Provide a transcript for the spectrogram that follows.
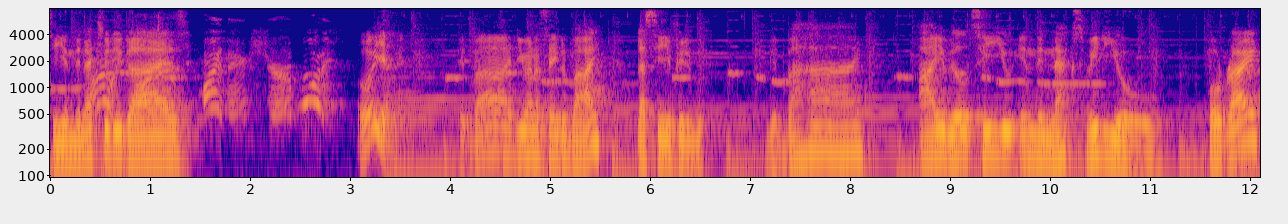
See you in the next video, guys. My name's Sheriff Woody. Oh yeah. Goodbye. Do you want to say goodbye? Let's see if it... Goodbye. I will see you in the next video. Alright?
